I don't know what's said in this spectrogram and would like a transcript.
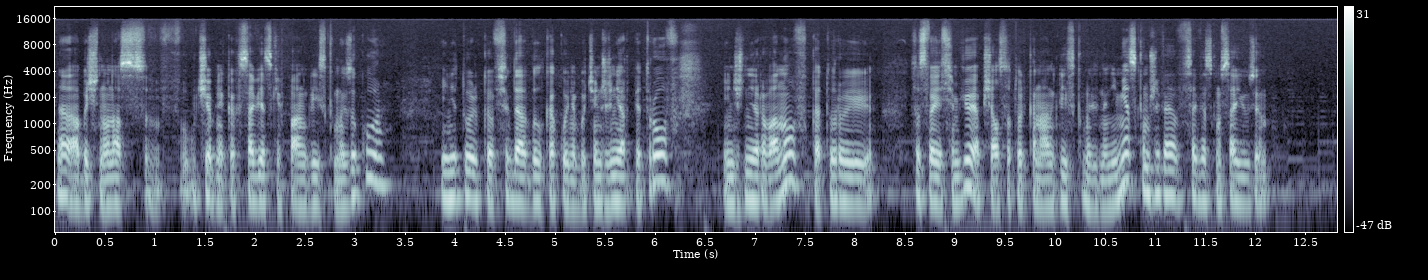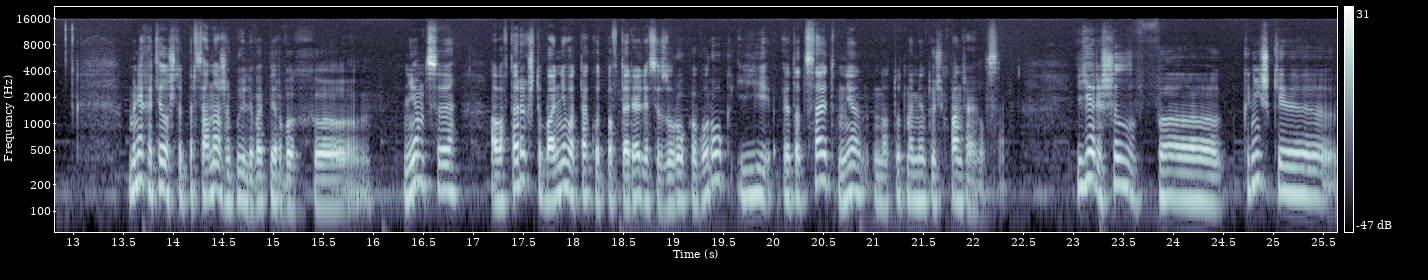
Да, обычно у нас в учебниках советских по английскому языку, и не только, всегда был какой-нибудь инженер Петров, инженер Иванов, который со своей семьей общался только на английском или на немецком, живя в Советском Союзе. Мне хотелось, чтобы персонажи были, во-первых, э, немцы, а во-вторых, чтобы они вот так вот повторялись из урока в урок, и этот сайт мне на тот момент очень понравился. И я решил в книжке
